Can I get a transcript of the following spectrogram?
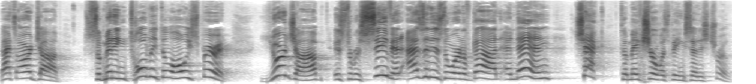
That's our job, submitting totally to the Holy Spirit. Your job is to receive it as it is the Word of God and then check to make sure what's being said is true.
